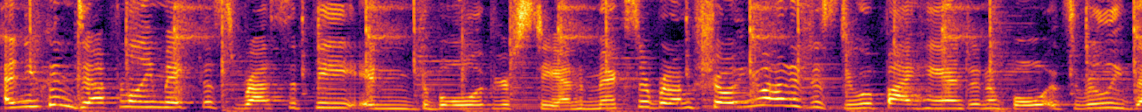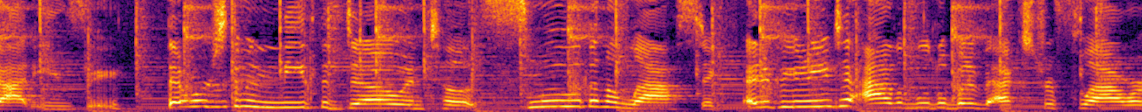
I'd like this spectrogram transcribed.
And you can definitely make this recipe in the bowl of your stand mixer, but I'm showing you how to just do it by hand in a bowl. It's really that easy. Then we're just gonna knead the dough until it's smooth and elastic. And if you need to add a little bit of extra flour,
